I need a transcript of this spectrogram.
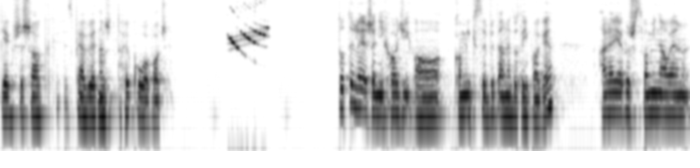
pierwszy szok sprawił jednak, że trochę kuło w oczy. To tyle, jeżeli chodzi o komiksy wydane do tej pory, ale jak już wspominałem,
